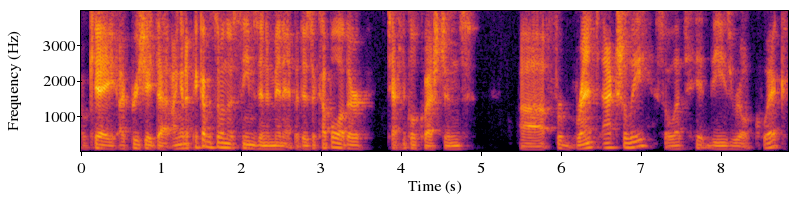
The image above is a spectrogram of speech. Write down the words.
Okay, I appreciate that. I'm going to pick up on some of those themes in a minute, but there's a couple other technical questions uh, for Brent, actually. So let's hit these real quick.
